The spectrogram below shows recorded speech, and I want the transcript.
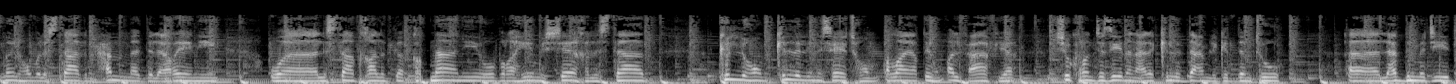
منهم الأستاذ محمد العريني والأستاذ خالد قطناني وإبراهيم الشيخ الأستاذ. كلهم كل اللي نسيتهم. الله يعطيهم ألف عافية. شكرا جزيلا على كل الدعم اللي قدمتوه. آه لعبد المجيد.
